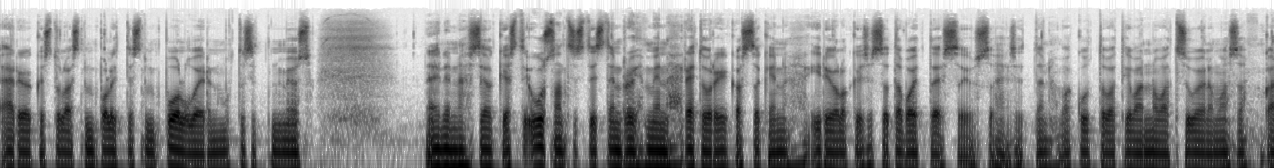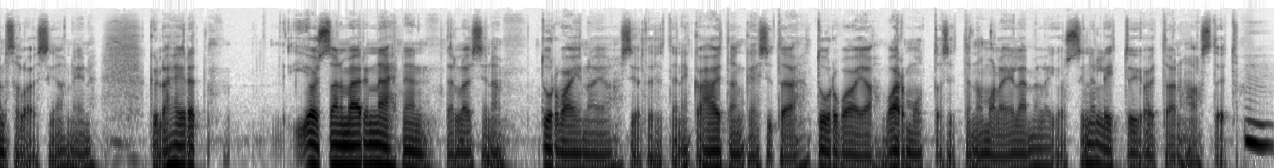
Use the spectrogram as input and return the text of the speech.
äärioikeistolaisten poliittisten puolueiden, mutta sitten myös näiden selkeästi uusnatsististen ryhmien retoriikassakin ideologisissa tavoitteissa, jossa he sitten vakuuttavat ja vannovat suojelemansa kansalaisia, niin kyllä heidät joissain määrin nähdään tällaisina turvaajina ja sieltä sitten ehkä haetaankin sitä turvaa ja varmuutta sitten omalle elämälle, jos sinne liittyy joitain haasteita. Mm.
